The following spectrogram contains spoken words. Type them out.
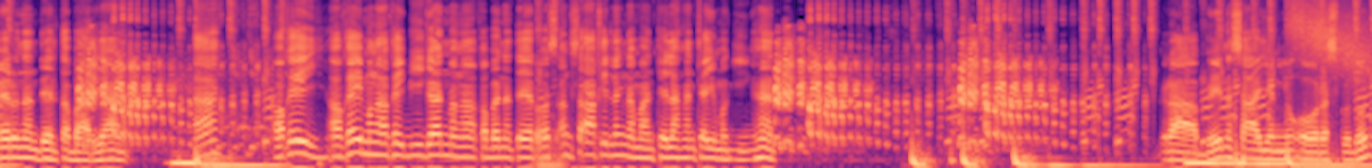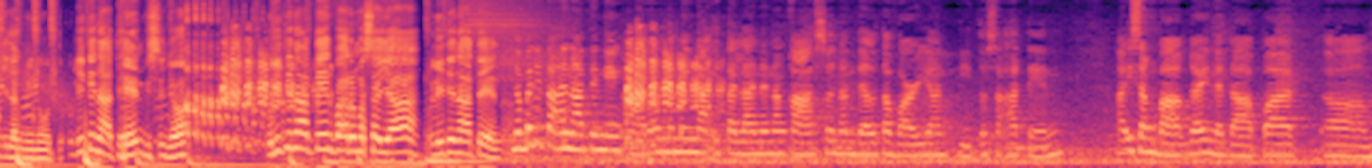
meron ng Delta variant. Ha? Okay, okay mga kaibigan, mga kabanateros. Ang sa akin lang naman, kailangan kayo mag-ingat. Grabe, nasayang yung oras ko doon. Ilang minuto. Ulitin natin, gusto nyo? Ulitin natin para masaya. Ulitin natin. Nabalitaan natin ngayong araw na may naitala na ng kaso ng Delta variant dito sa atin. Ah, isang bagay na dapat ah,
